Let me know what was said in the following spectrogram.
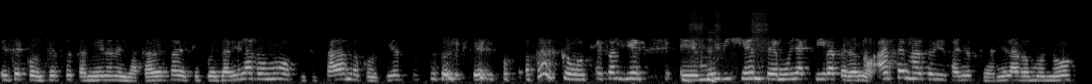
ese concepto también en la cabeza de que pues Daniela Romo pues está dando conciertos todo el tiempo, como que es alguien eh, muy vigente, muy activa, pero no, hace más de 10 años que Daniela Romo no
